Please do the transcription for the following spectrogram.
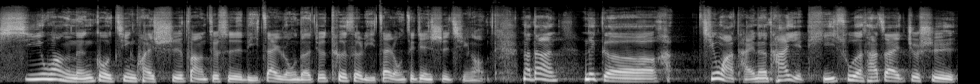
希望能够尽快释放，就是李在镕的，就是特色李在镕这件事情哦。那当然，那个。青瓦台呢，他也提出了他在就是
